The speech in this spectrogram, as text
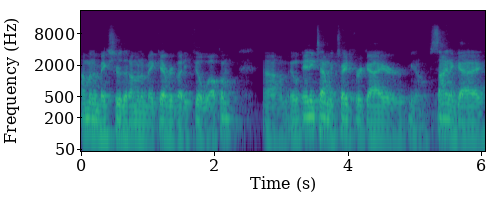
I'm going to make sure that I'm going to make everybody feel welcome. Um, and anytime we trade for a guy or you know sign a guy,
